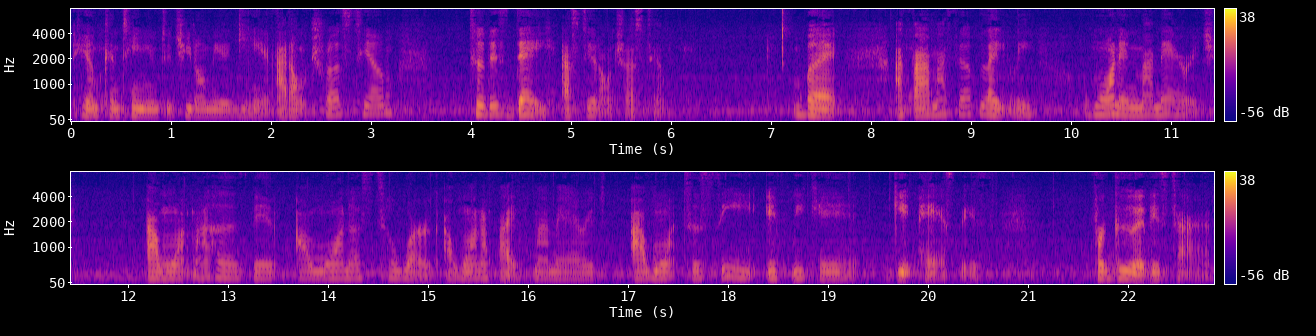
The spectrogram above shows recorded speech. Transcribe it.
him continuing to cheat on me again. I don't trust him. To this day, I still don't trust him. But I find myself lately wanting my marriage. I want my husband. I want us to work. I want to fight for my marriage. I want to see if we can get past this for good this time.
